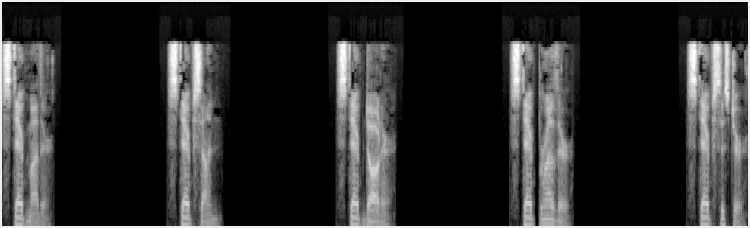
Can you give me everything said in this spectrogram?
Stepmother. Stepson. Stepdaughter. Stepbrother. Stepsister.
